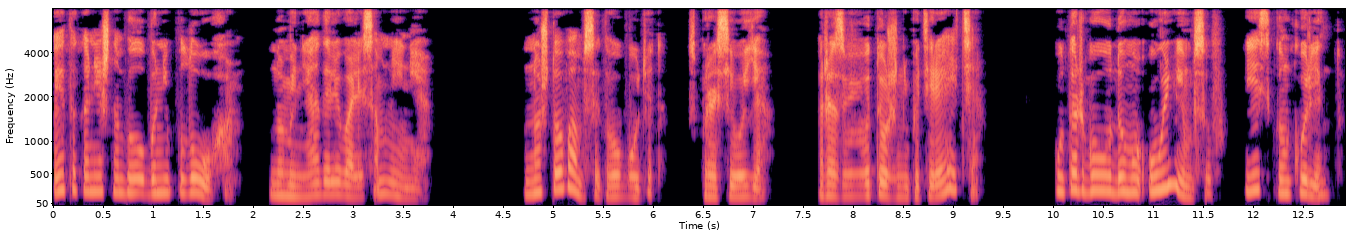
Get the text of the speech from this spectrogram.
Это, конечно, было бы неплохо, но меня одолевали сомнения. «Но что вам с этого будет?» – спросила я. «Разве вы тоже не потеряете?» У торгового дома Уильямсов есть конкурент.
